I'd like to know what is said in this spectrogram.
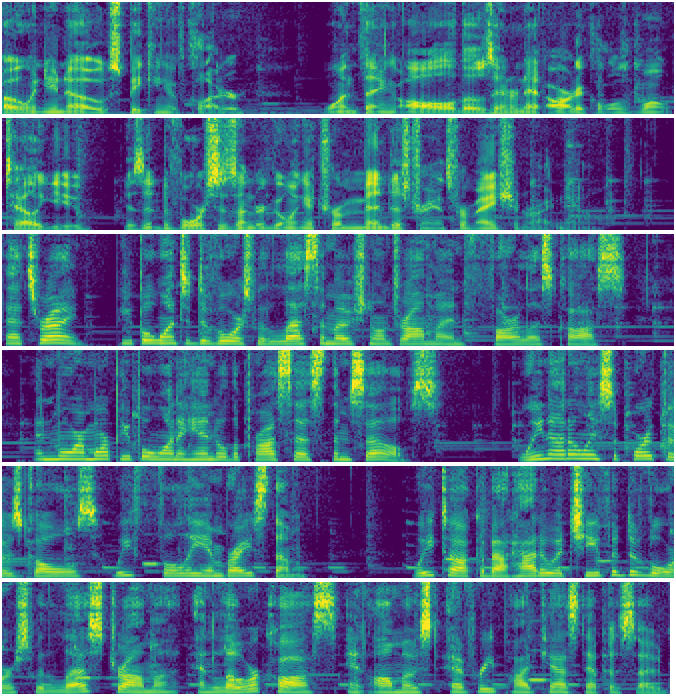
Oh, and you know, speaking of clutter, one thing all those internet articles won't tell you is that divorce is undergoing a tremendous transformation right now. That's right. People want to divorce with less emotional drama and far less costs. And more and more people want to handle the process themselves. We not only support those goals, we fully embrace them. We talk about how to achieve a divorce with less drama and lower costs in almost every podcast episode.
